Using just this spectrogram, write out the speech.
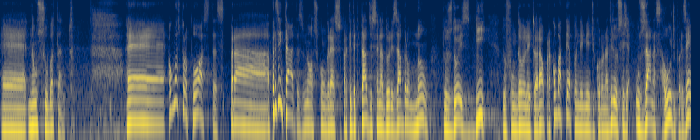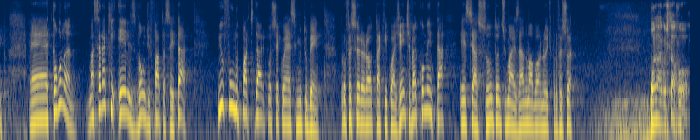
é, não suba tanto. É, algumas propostas para apresentadas no nosso Congresso para que deputados e senadores abram mão dos dois bi do fundão eleitoral para combater a pandemia de coronavírus, ou seja, usar na saúde, por exemplo, estão é, rolando. Mas será que eles vão de fato aceitar? E o fundo partidário que você conhece muito bem? Professor Herói está aqui com a gente, vai comentar esse assunto. Antes de mais nada, uma boa noite, professor. Olá, Gustavo.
